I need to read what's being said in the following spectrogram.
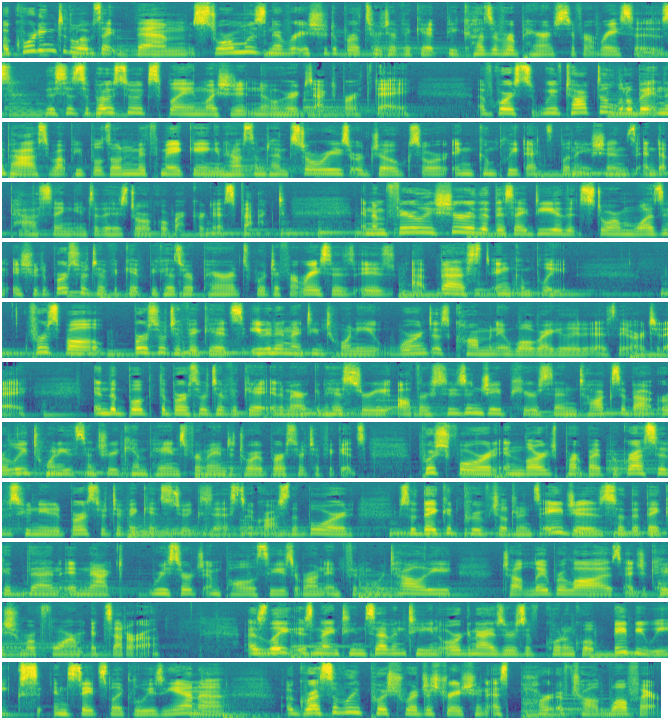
According to the website Them, Stormé was never issued a birth certificate because of her parents' different races. This is supposed to explain why she didn't know her exact birthday. Of course, we've talked a little bit in the past about people's own myth making and how sometimes stories or jokes or incomplete explanations end up passing into the historical record as fact. And I'm fairly sure that this idea that Stormé wasn't issued a birth certificate because her parents were different races is, at best, incomplete. First of all, birth certificates, even in 1920, weren't as common and well regulated as they are today. In the book The Birth Certificate in American History, author Susan J. Pearson talks about early 20th century campaigns for mandatory birth certificates, pushed forward in large part by progressives who needed birth certificates to exist across the board so they could prove children's ages so that they could then enact research and policies around infant mortality, child labor laws, education reform, etc. As late as 1917, organizers of quote unquote baby weeks in states like Louisiana aggressively pushed registration as part of child welfare.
